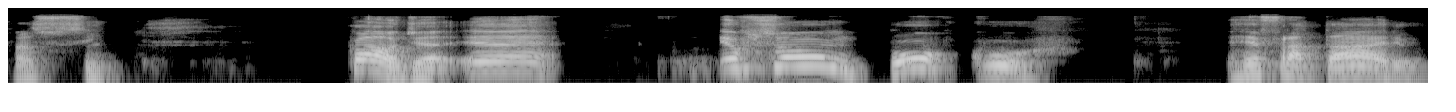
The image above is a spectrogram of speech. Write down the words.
faço sim. Cláudia, é, eu sou um pouco refratário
